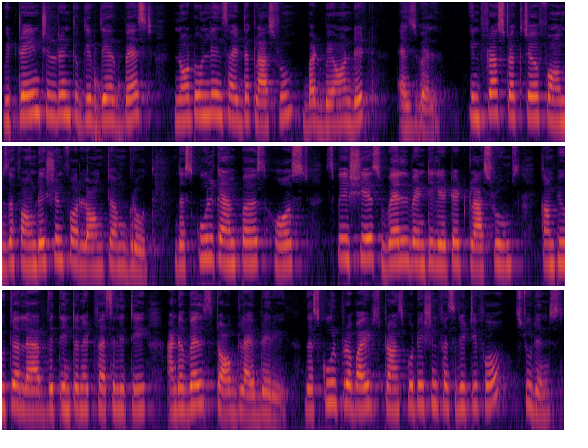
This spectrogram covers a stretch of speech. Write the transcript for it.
We train children to give their best not only inside the classroom but beyond it as well. Infrastructure forms the foundation for long-term growth. The school campus hosts spacious, well-ventilated classrooms, computer lab with internet facility and a well-stocked library. The school provides transportation facility for students.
